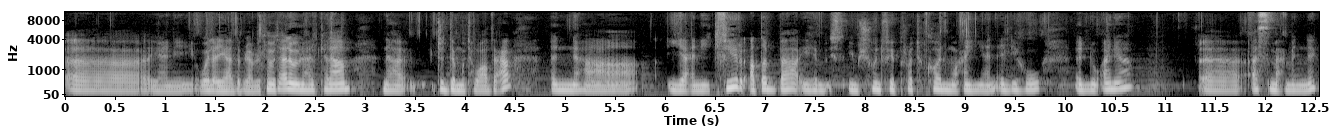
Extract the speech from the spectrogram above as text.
آه يعني والعياذ بالله كلمة أنا من هالكلام أنها جدا متواضعة أنها يعني كثير أطباء يمشون في بروتوكول معين اللي هو أنه أنا آه، أسمع منك.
